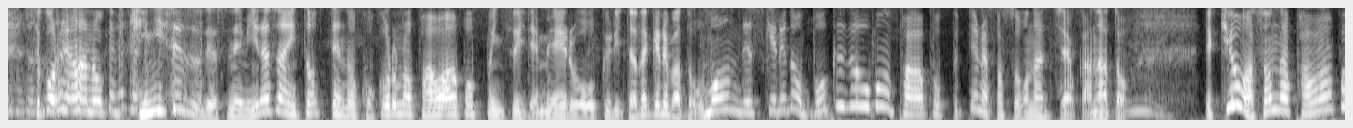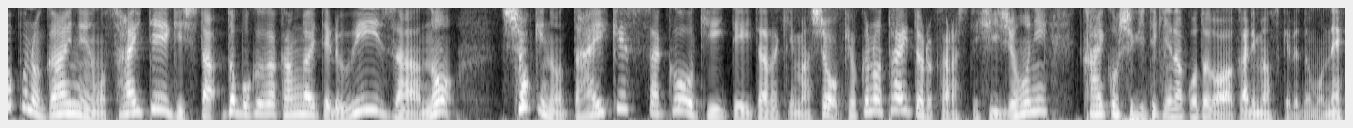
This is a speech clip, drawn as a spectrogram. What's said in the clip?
そこら辺はあの気にせずですね皆さんにとっての心のパワーポップについてメールをお送りいただければと思うんですけれど僕が思うパワーポップっていうのはやっぱそうなっちゃうかなと。で今日はそんなパワーポップの概念を再定義したと僕が考えているウィーザーの初期の大傑作を聞いていただきましょう。曲のタイトルからして非常に解雇主義的なことが分かりますけれどもね、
